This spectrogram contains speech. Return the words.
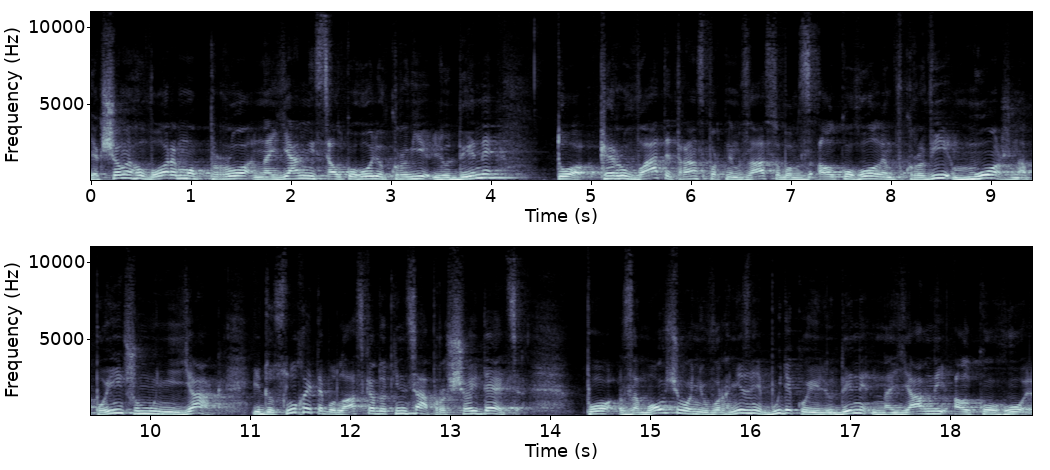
Якщо ми говоримо про наявність алкоголю в крові людини, то керувати транспортним засобом з алкоголем в крові можна, по-іншому ніяк. І дослухайте, будь ласка, до кінця, про що йдеться. По замовчуванню в організмі будь-якої людини наявний алкоголь.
